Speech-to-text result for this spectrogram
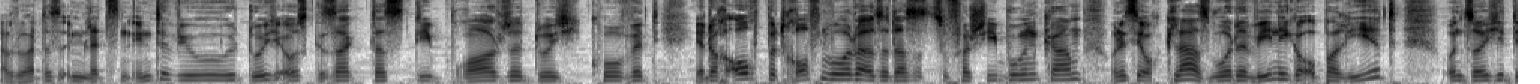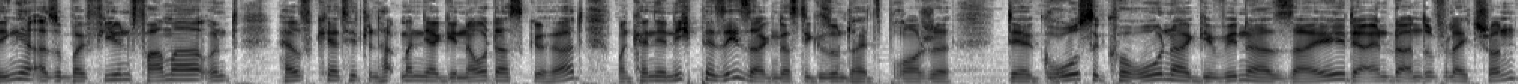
Aber du hattest im letzten Interview durchaus gesagt, dass die Branche durch Covid ja doch auch betroffen wurde, also dass es zu Verschiebungen kam. Und ist ja auch klar, es wurde weniger operiert und solche Dinge. Also bei vielen Pharma- und Healthcare-Titeln hat man ja genau das gehört. Man kann ja nicht per se sagen, dass die Gesundheitsbranche der große Corona-Gewinner sei. Der ein oder andere vielleicht schon.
